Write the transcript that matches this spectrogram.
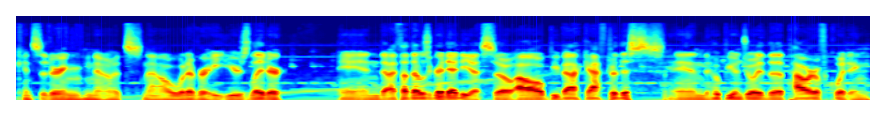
considering, you know, it's now whatever, eight years later. And I thought that was a great idea, so I'll be back after this and hope you enjoy the power of quitting.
